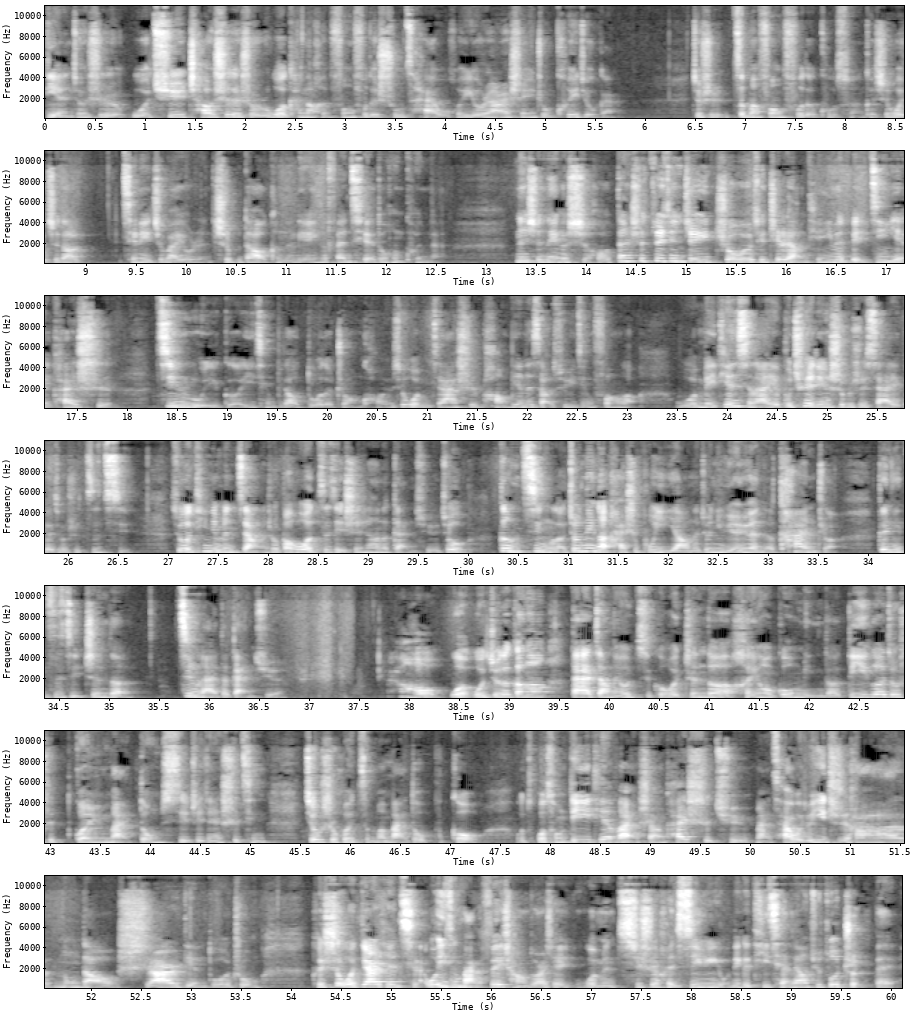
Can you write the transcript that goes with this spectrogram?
点就是，我去超市的时候，如果看到很丰富的蔬菜，我会油然而生一种愧疚感。就是这么丰富的库存，可是我知道千里之外有人吃不到，可能连一个番茄都很困难。那是那个时候，但是最近这一周，尤其这两天，因为北京也开始进入一个疫情比较多的状况，尤其我们家是旁边的小区已经封了，我每天醒来也不确定是不是下一个就是自己。所以我听你们讲的时候，包括我自己身上的感觉就更近了，就那个还是不一样的，就你远远的看着，跟你自己真的。进来的感觉，然后我我觉得刚刚大家讲的有几个我真的很有共鸣的。第一个就是关于买东西这件事情，就是会怎么买都不够。我我从第一天晚上开始去买菜，我就一直哈哈弄到十二点多钟。可是我第二天起来，我已经买了非常多，而且我们其实很幸运有那个提前量去做准备。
